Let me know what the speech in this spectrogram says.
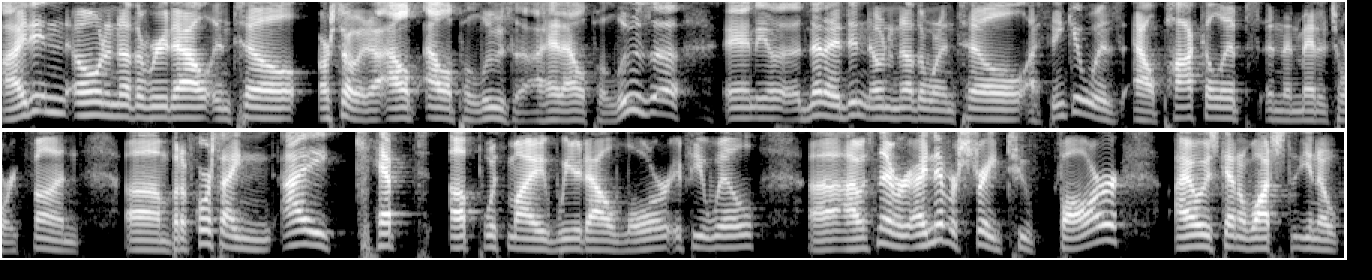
I didn't own another Weird Al until, or sorry, Al- Alapalooza. I had Alapalooza, and, uh, and then I didn't own another one until I think it was Alpocalypse, and then Mandatory Fun. Um, but of course, I I kept up with my Weird Al lore, if you will. Uh, I was never I never strayed too far. I always kind of watched, you know,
